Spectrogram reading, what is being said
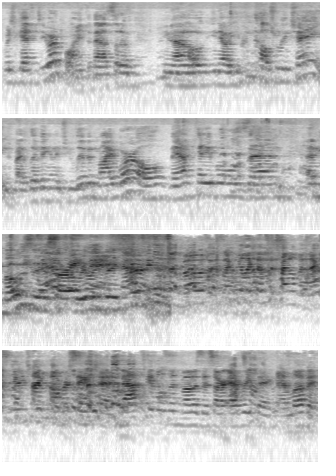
which gets to your point about sort of, you mm-hmm. know, you know, you can culturally change by living, and if you live in my world, math tables and, and Moses are a really big Math tables and Moses. I feel like that's the title of the next noontime conversation. Math tables and Moses are everything. I love it.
